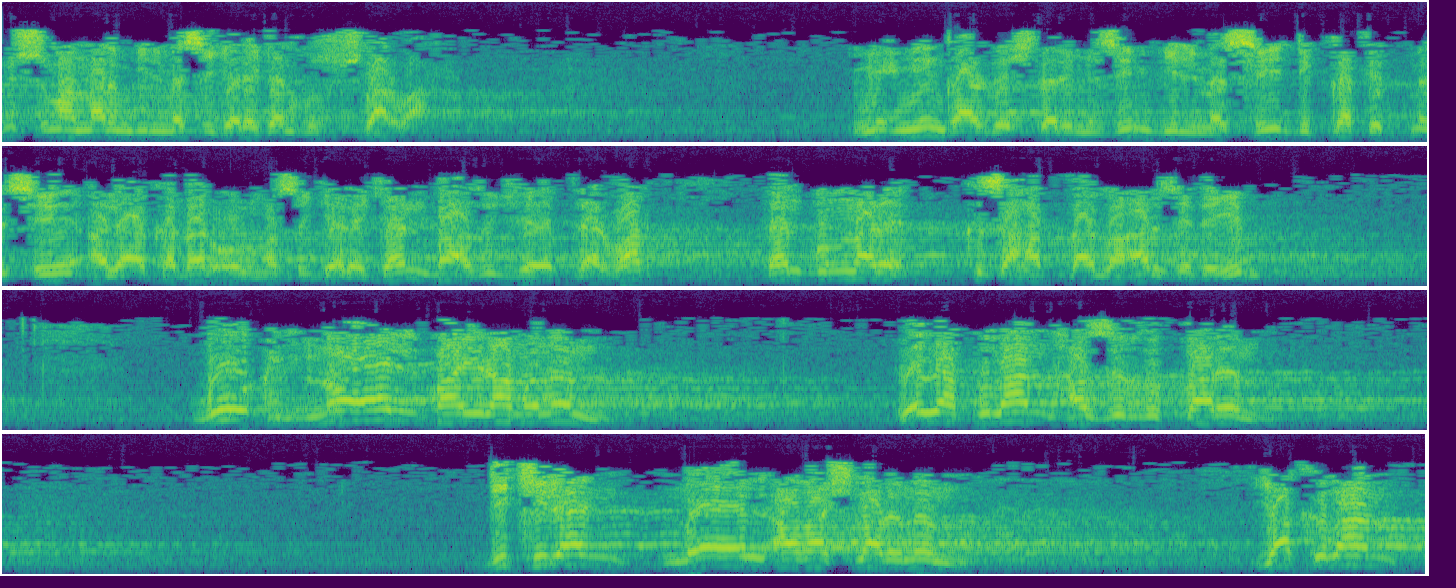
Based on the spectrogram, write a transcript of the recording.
Müslümanların bilmesi gereken hususlar var. Mümin kardeşlerimizin bilmesi, dikkat etmesi, alakadar olması gereken bazı cihetler var. Ben bunları kısa hatlarla arz edeyim. Bu Noel bayramının ve yapılan hazırlıkların dikilen Noel ağaçlarının yakılan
